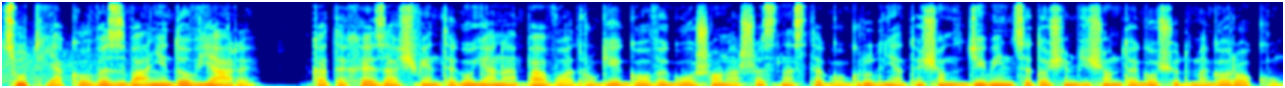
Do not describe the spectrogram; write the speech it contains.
Cud jako wezwanie do wiary. Katecheza świętego Jana Pawła II wygłoszona 16 grudnia 1987 roku.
